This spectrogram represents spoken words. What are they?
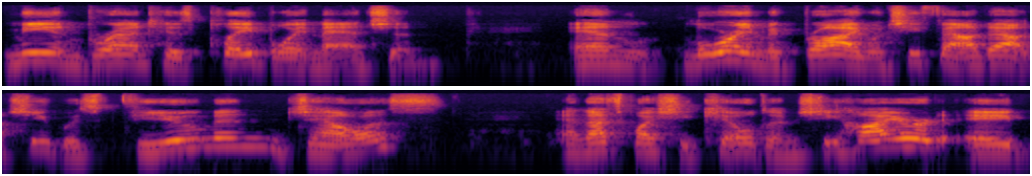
me and Brent his Playboy mansion. And Lori McBride, when she found out, she was fuming, jealous, and that's why she killed him. She hired a,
